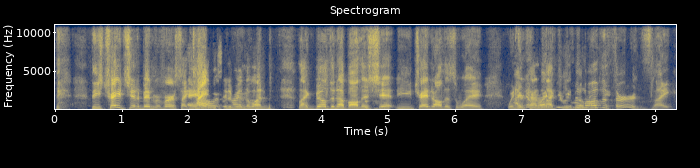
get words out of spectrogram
these trades should have been reversed. Like Hey, Titans should have been the one like building up all this shit. You traded all this away when you're kind of like you give them all the thirds. Like,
